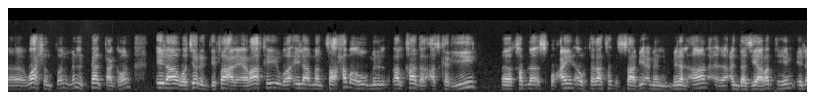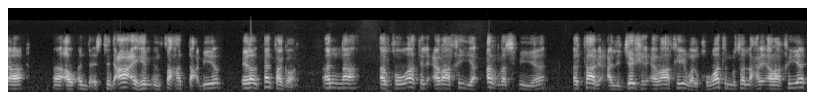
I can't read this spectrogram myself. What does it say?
واشنطن من البنتاغون إلى وزير الدفاع العراقي وإلى من صاحبه من القادة العسكريين قبل أسبوعين أو ثلاثة أسابيع من من الآن عند زيارتهم إلى أو عند استدعائهم إن صح التعبير إلى البنتاغون أن القوات العراقية الرسمية التابعة للجيش العراقي والقوات المسلحة العراقية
